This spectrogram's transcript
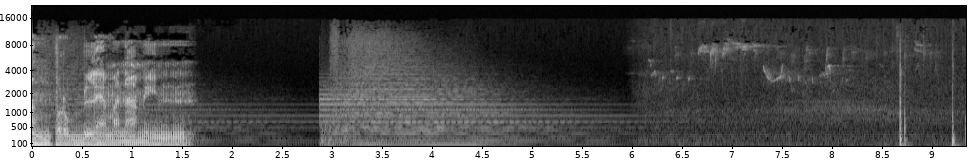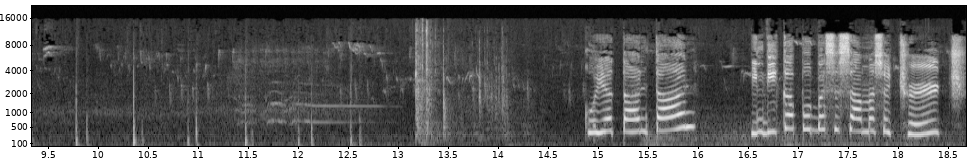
ang problema namin. Kuya Tantan, hindi ka po ba sasama sa church?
